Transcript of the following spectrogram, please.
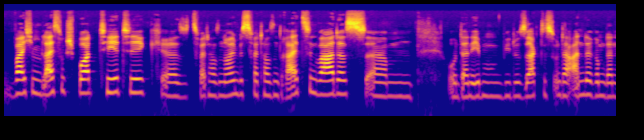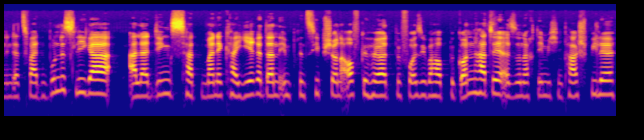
war ich im Leistungssport tätig, also 2009 bis 2013 war das ähm, und dann eben, wie du sagtest, unter anderem dann in der zweiten Bundesliga. Allerdings hat meine Karriere dann im Prinzip schon aufgehört, bevor sie überhaupt begonnen hatte. Also nachdem ich ein paar Spiele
